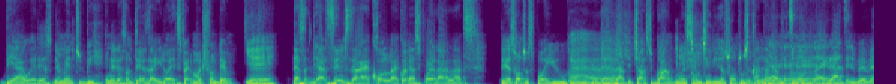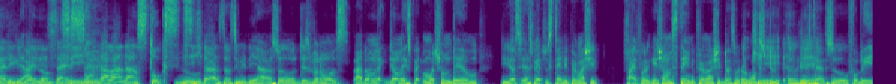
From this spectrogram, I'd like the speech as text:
they are where they're, meant to be. You know, there's some things that you don't expect much from them. Yeah. There's there are teams that I call I call them spoiler alerts. They just want to spoil you. you that have the chance to go and win something. They just want to scatter everything. clubs like that in the Premier League Yeah, very long time. see- Sunderland and Stoke City. No, that's just the way they are. So these one ones, I don't like, don't expect much from them. You just expect to stay in the Premiership, fight for relegation, stay in the Premiership. That's what they want to do. Okay, okay. So for me,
